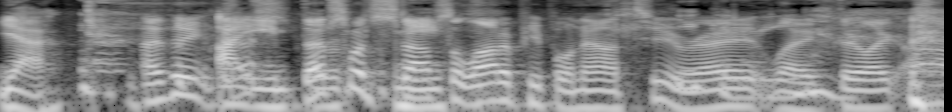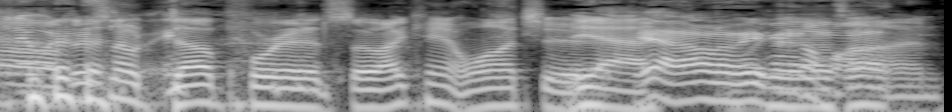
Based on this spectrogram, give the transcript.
I think that's, I.e. that's what stops me. a lot of people now too, right? Like they're like, oh, there's no dub for it, so I can't watch it. Yeah. Yeah, I don't know. Either. Come That's not- on.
